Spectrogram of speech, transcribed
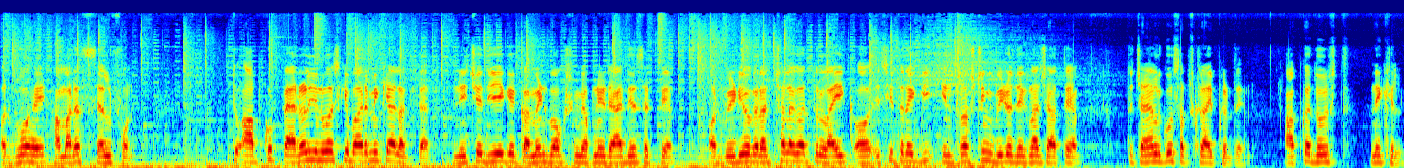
और वो है हमारा सेल फ़ोन तो आपको पैरल यूनिवर्स के बारे में क्या लगता है? नीचे दिए गए कमेंट बॉक्स में अपनी राय दे सकते हैं। और वीडियो अगर अच्छा लगा तो लाइक और इसी तरह की इंटरेस्टिंग वीडियो देखना चाहते हैं तो चैनल को सब्सक्राइब कर दें। आपका दोस्त निखिल।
